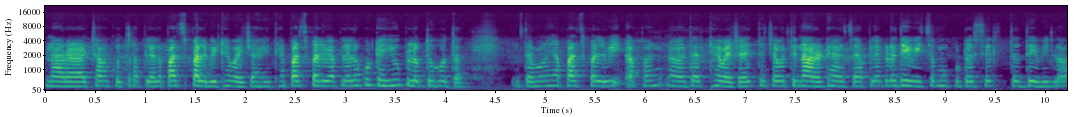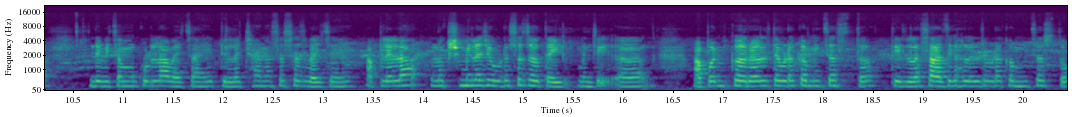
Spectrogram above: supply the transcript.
नारळाच्या अगोदर आपल्याला पाच पालवी ठेवायच्या आहेत. ह्या पाच पालवी आपल्याला कुठेही उपलब्ध होतात. त्यामुळे ह्या पाच पालवी आपण त्यात ठेवायच्या आहेत. त्याच्यावरती नारळ ठेवायचा आहे. आपल्याकडे देवीचं मुकुट असेल तर देवीला देवीचा मुकुट लावायचा आहे. तिला छान असं सजवायचं आहे. आपल्याला लक्ष्मीला जेवढं सजवता येईल म्हणजे आपण करल तेवढं कमीच असतं. तिला साज घालेल तेवढा कमीच असतो.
